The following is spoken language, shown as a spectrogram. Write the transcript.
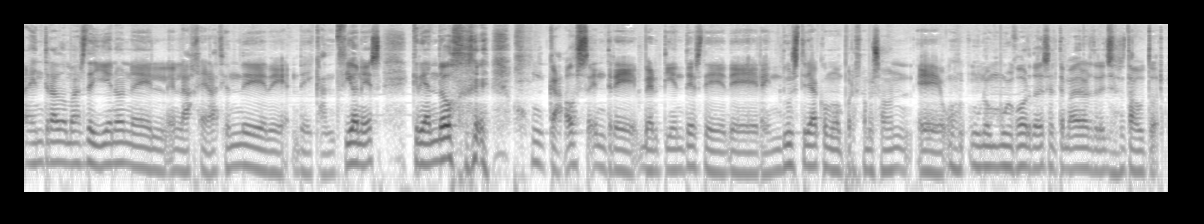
ha entrado más de lleno en, la generación de, canciones, creando un caos entre vertientes de, la industria, como por ejemplo son eh, uno muy gordo, es el tema de los derechos de autor.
